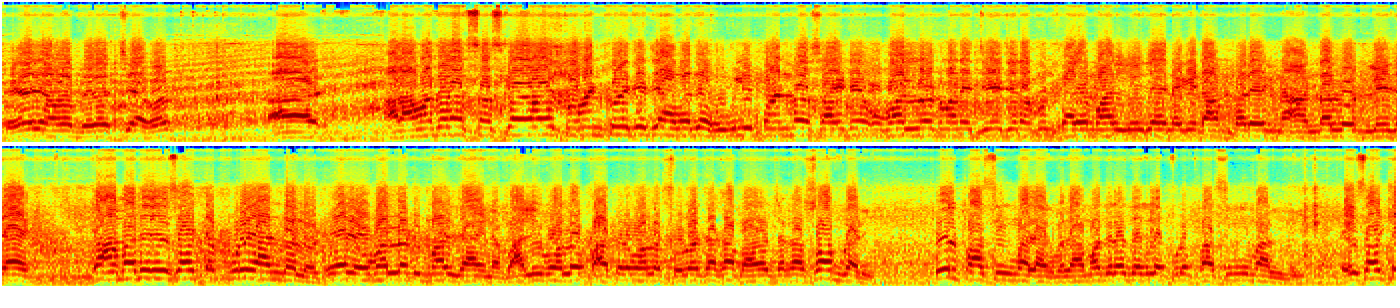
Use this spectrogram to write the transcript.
ঠিক আছে, আমরা বেরোচ্ছি এখন। আর আর আমাদের এক সাবস্ক্রাইবার কমেন্ট করেছে যে আমাদের হুগলি পান্ডা সাইডে ওভারলোড মানে যে যেরকম পারে মাল নিয়ে যায়, নাকি ডাম্পারে না আন্ডারলোড নিয়ে যায়। তো আমাদের এই সাইডটা পুরোই আন্ডারলোড ঠিক আছে ওভারলোড মাল যায় না। বালি বলো, পাথর বলো, ষোলো চাকা, বারো চাকা, সব গাড়ি। ফুল পাসিং মাল একবেলা। আমাদেরও দেখলে পুরো পাসিংই মাল নেই। এই সাইডটা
